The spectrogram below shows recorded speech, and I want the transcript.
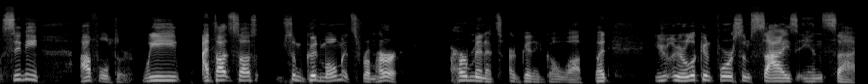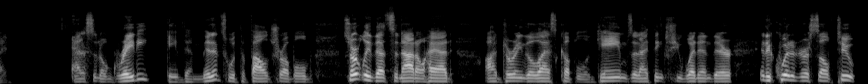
Sydney Affolter, we I thought saw some good moments from her. Her minutes are going to go up, but you're looking for some size inside. Addison O'Grady gave them minutes with the foul trouble. Certainly that Czinano had uh, during the last couple of games, and I think she went in there and acquitted herself too.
